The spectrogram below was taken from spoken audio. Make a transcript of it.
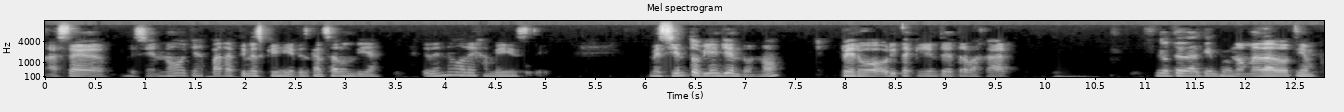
hasta decían, no, ya para, tienes que descansar un día. Y de, no, déjame, este, me siento bien yendo, ¿no? Pero ahorita que yo entré a trabajar, no te da tiempo. No me ha dado tiempo.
